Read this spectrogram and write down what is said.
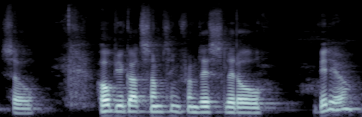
So hope you got something from this little video.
